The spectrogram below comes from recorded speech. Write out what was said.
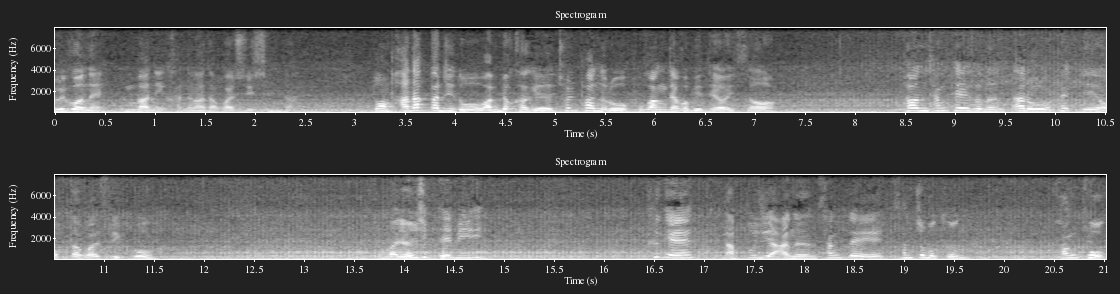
물건의 운반이 가능하다고 할 수 있습니다. 또한 바닥까지도 완벽하게 철판으로 보강 작업이 되어 있어 현 상태에서는 따로 할 게 없다고 할 수 있고 정말 연식 대비 크게 나쁘지 않은 상태의 3.5톤 광폭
